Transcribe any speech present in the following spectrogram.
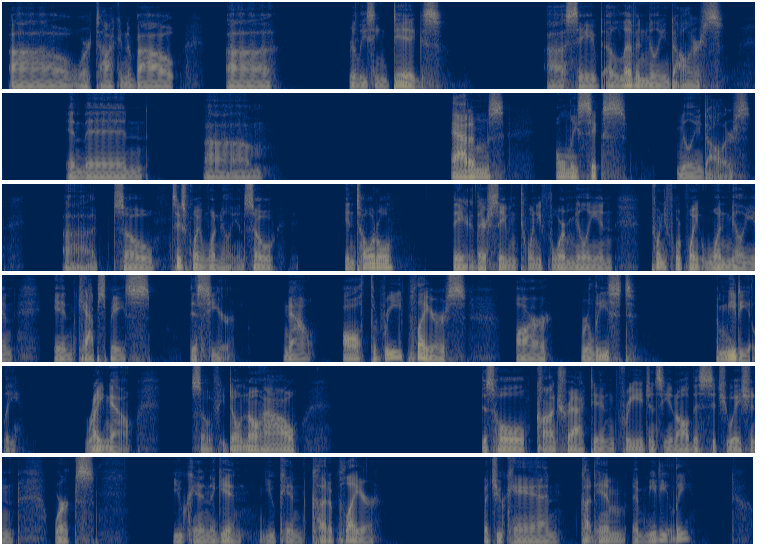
Uh, we're talking about uh, releasing Diggs. Uh, saved eleven million dollars, and then um, Adams only six million dollars. Uh, so six point one million. So in total, they they're saving twenty four million, twenty four point one million in cap space this year. Now, all three players are released immediately, right now. So if you don't know how this whole contract and free agency and all this situation works, you can, again, you can cut a player, but you can cut him immediately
